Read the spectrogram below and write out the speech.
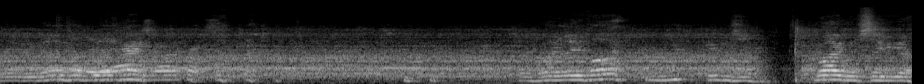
There we go, up the There other it bank. is, right across. Ray Levi, Mhm. he was a, Ray was the, uh,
